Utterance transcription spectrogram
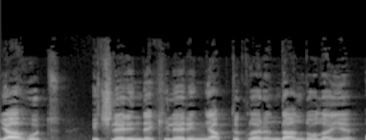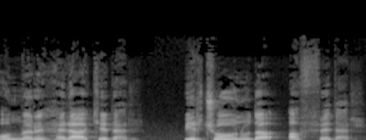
Yahut içlerindekilerin yaptıklarından dolayı onları helak eder, birçoğunu da affeder.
